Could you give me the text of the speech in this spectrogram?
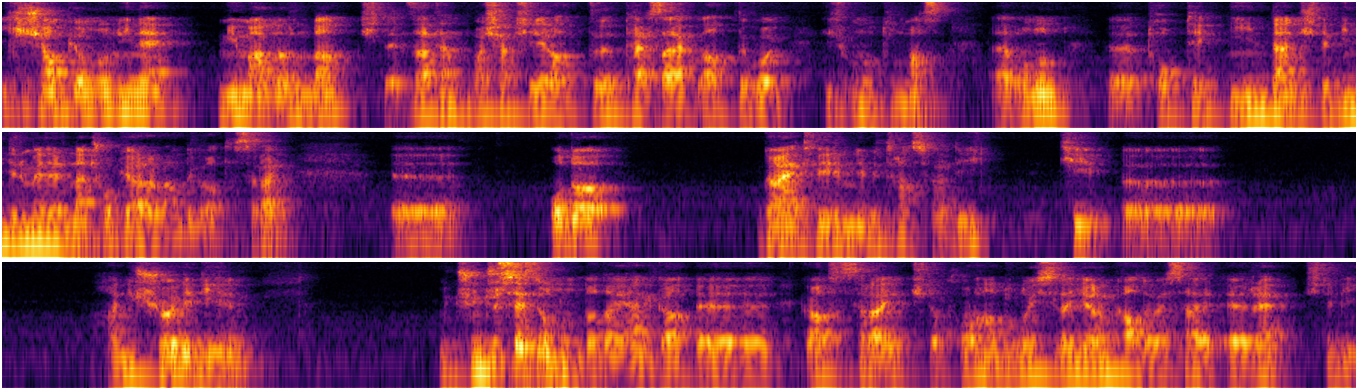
iki şampiyonluğun yine mimarlarından işte zaten Başakşehir attığı, ters ayakla attığı gol hiç unutulmaz. E, onun e, top tekniğinden işte bindirmelerinden çok yararlandı Galatasaray. E, o da gayet verimli bir transferdi ki e, hani şöyle diyelim Üçüncü sezonunda da yani e, Galatasaray işte korona dolayısıyla yarım kaldı vesaire işte bir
